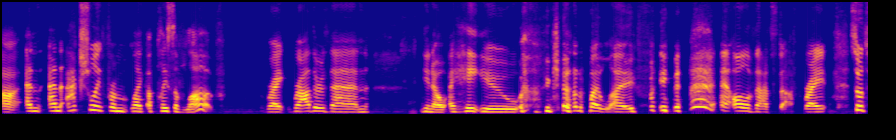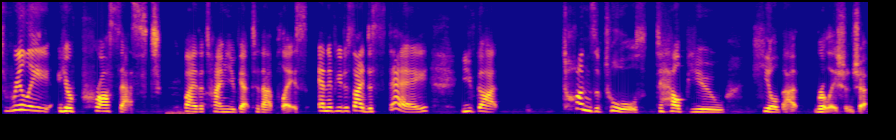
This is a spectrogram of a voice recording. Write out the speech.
uh, and and actually from like a place of love right rather than you know, I hate you, get out of my life, and all of that stuff, right? So it's really, you're processed by the time you get to that place. And if you decide to stay, you've got tons of tools to help you heal that relationship.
